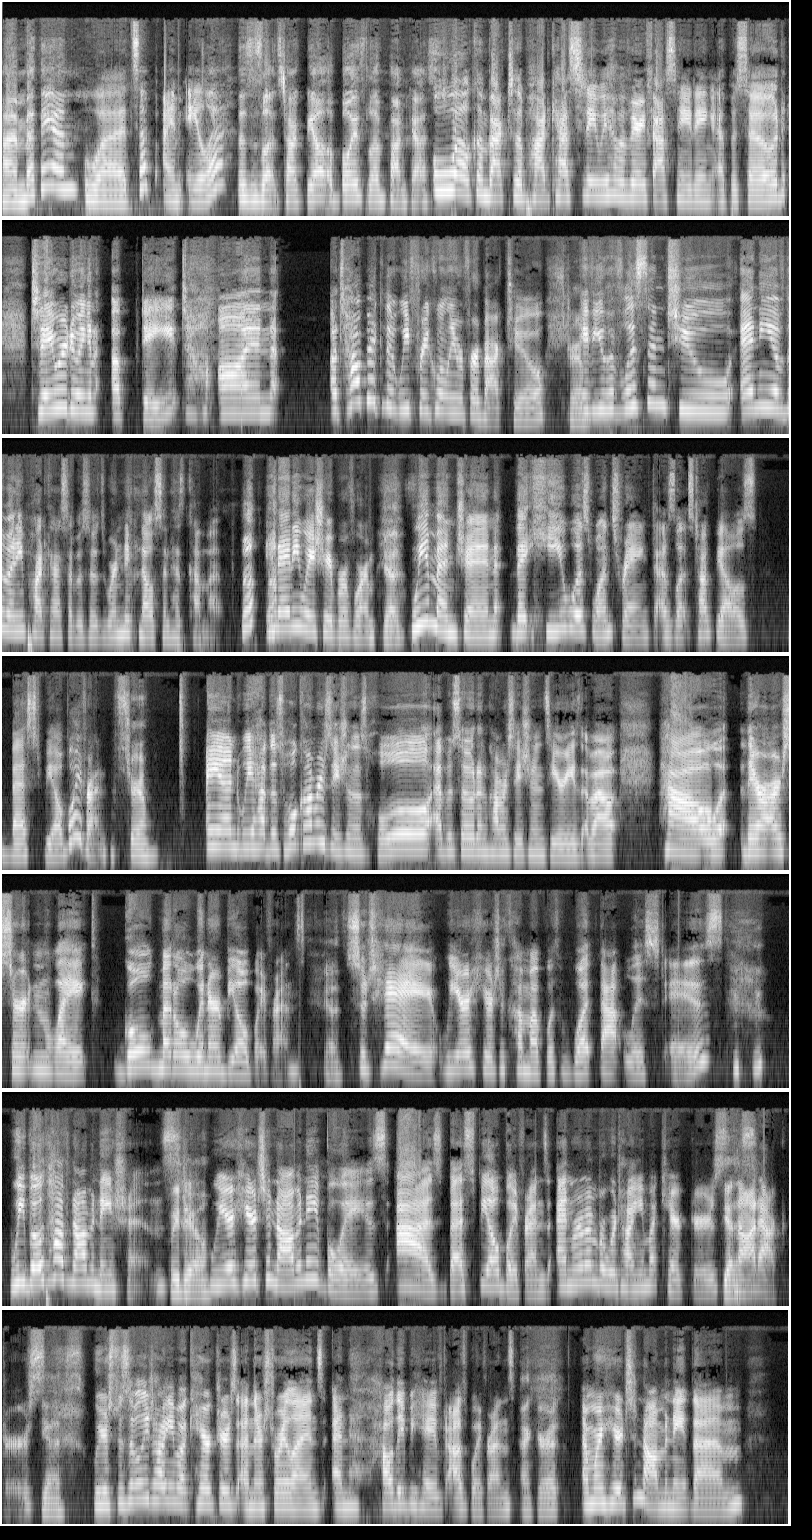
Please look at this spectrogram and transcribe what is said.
I'm Beth Ann. What's up? I'm Ayla. This is Let's Talk BL, a boys love podcast. Welcome back to the podcast. Today we have a very fascinating episode. Today we're doing an update on a topic that we frequently refer back to. If you have listened to any of the many podcast episodes where Nick Nelson has come up in any way, shape, or form, Yes. we mention that he was once ranked as Let's Talk BL's best BL boyfriend. it's true. And we had this whole conversation, this whole episode and conversation series about how there are certain like gold medal winner BL boyfriends. Yes. So today we are here to come up with what that list is. we both have nominations. We do. We are here to nominate boys as best BL boyfriends. And remember, we're talking about characters, Yes. not actors. Yes. We are specifically talking about characters and their storylines and how they behaved as boyfriends Accurate. and we're here to nominate them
